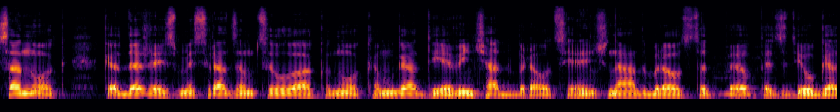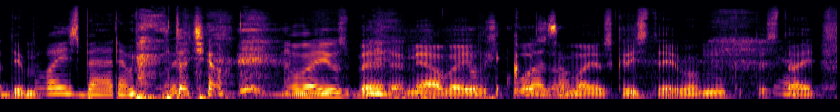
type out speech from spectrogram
sanok, ka dažreiz mēs redzam cilvēku nokam gadi, ja viņš atbrauc, ja viņš neatbrauc, tad vēl pēc divu gadiem. Vai izbēram? nu, vai uzbēram, jā, vai uz kozam, vai uz kristējumu. Nu, tas tā ir.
